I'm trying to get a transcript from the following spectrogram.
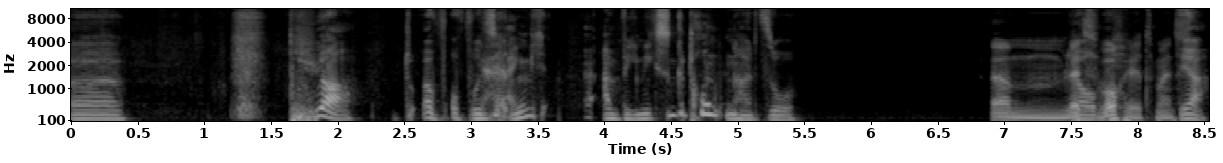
Äh, ja, ob, obwohl sie eigentlich am wenigsten getrunken hat, so. Ähm, letzte. Woche jetzt meinst du? Ja.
